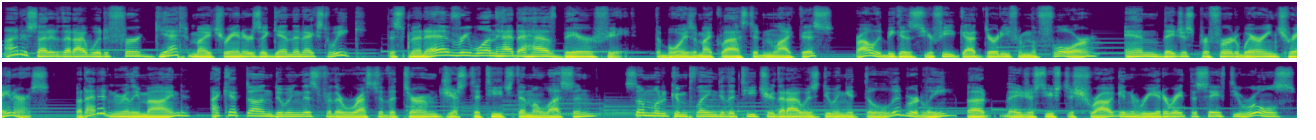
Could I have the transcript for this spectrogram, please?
I decided that I would forget my trainers again the next week. This meant everyone had to have bare feet. The boys in my class didn't like this, probably because your feet got dirty from the floor, and they just preferred wearing trainers. But I didn't really mind. I kept on doing this for the rest of the term just to teach them a lesson. Some would complain to the teacher that I was doing it deliberately, but they just used to shrug and reiterate the safety rules,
